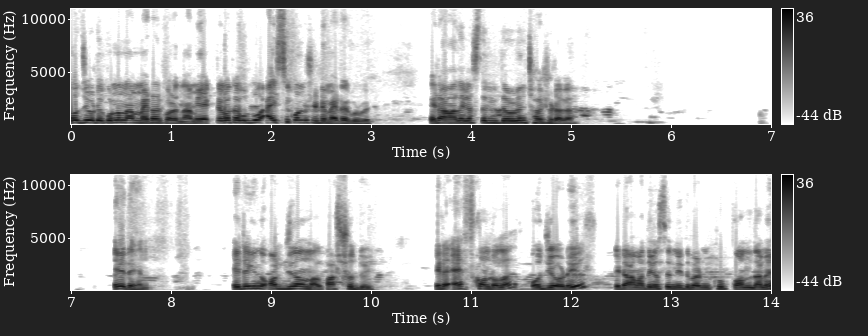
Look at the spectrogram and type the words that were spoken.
ও জিওরে কোনো নাম ম্যাটার করে না। আমি একটা কথা বলব, আইসি কোনটা সেটা ম্যাটার করবে। এটা আমাদের কাছ থেকে নিতে পারবেন ছয়শো টাকা। এই দেখেন, এটা কিন্তু অরিজিনাল মাল, পাঁচশো দুই। এটা এফ কন্ট্রোলার ও জিওডিওর এটা আমাদের কাছে নিতে পারবেন খুব কম দামে।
